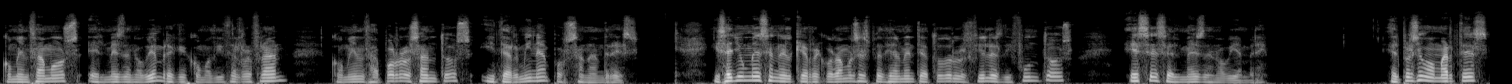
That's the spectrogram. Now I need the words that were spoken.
comenzamos el mes de noviembre que, como dice el refrán, comienza por los santos y termina por San Andrés. Y si hay un mes en el que recordamos especialmente a todos los fieles difuntos, ese es el mes de noviembre. El próximo martes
